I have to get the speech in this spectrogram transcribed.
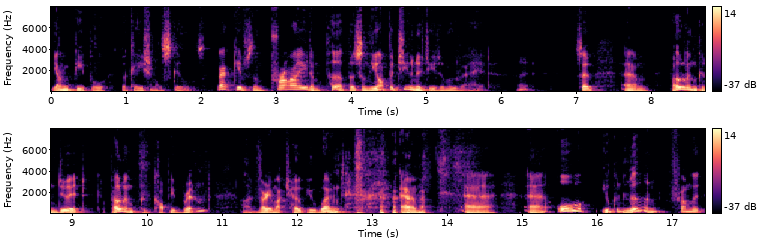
young people vocational skills. That gives them pride and purpose and the opportunity to move ahead. Right? So um, Poland can do it. Poland could copy Britain. I very much hope you won't. um, uh, uh, or you can learn from the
